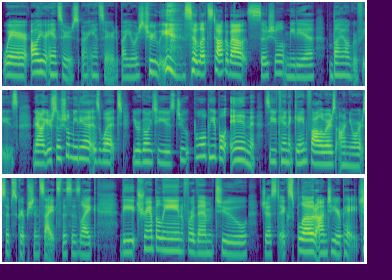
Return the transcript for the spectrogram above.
where all your answers are answered by yours truly. so let's talk about social media biographies. Now, your social media is what you're going to use to pull people in so you can gain followers on your subscription sites. This is like the trampoline for them to just explode onto your page.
